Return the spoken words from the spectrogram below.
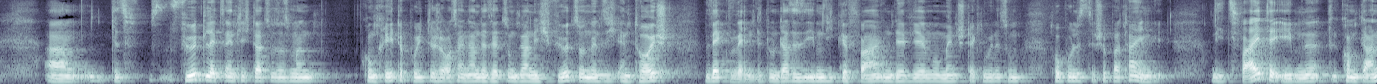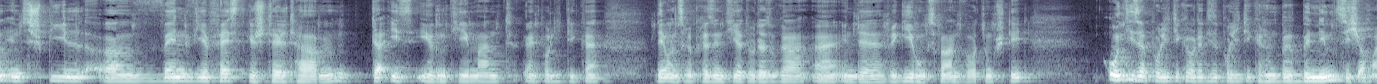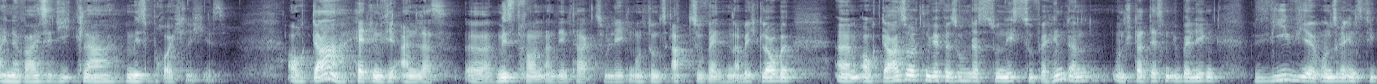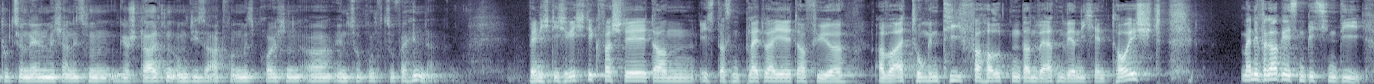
Ähm, das führt letztendlich dazu, dass man konkrete politische Auseinandersetzung gar nicht führt, sondern sich enttäuscht wegwendet. Und das ist eben die Gefahr, in der wir im Moment stecken, wenn es um populistische Parteien geht. Und die zweite Ebene kommt dann ins Spiel, äh, wenn wir festgestellt haben, da ist irgendjemand, ein Politiker, der uns repräsentiert oder sogar äh, in der Regierungsverantwortung steht. Und dieser Politiker oder diese Politikerin benimmt sich auf eine Weise, die klar missbräuchlich ist. Auch da hätten wir Anlass, äh, Misstrauen an den Tag zu legen und uns abzuwenden. Aber ich glaube, ähm, auch da sollten wir versuchen, das zunächst zu verhindern und stattdessen überlegen, wie wir unsere institutionellen Mechanismen gestalten, um diese Art von Missbräuchen äh, in Zukunft zu verhindern. Wenn ich dich richtig verstehe, dann ist das ein Plädoyer dafür, Erwartungen tief verhalten, dann werden wir nicht enttäuscht. Meine Frage ist ein bisschen die,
